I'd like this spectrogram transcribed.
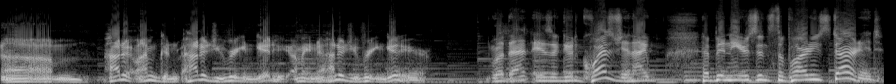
Um, how did I'm? How did you freaking get here? I mean, how did you freaking get here? Well, that is a good question. I have been here since the party started.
